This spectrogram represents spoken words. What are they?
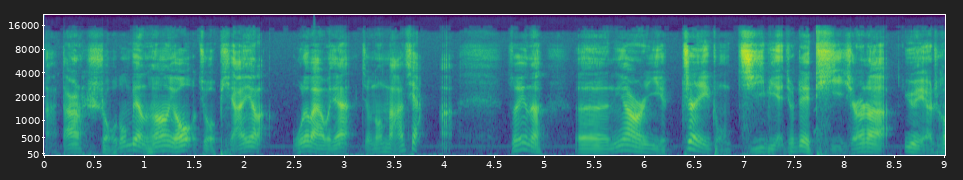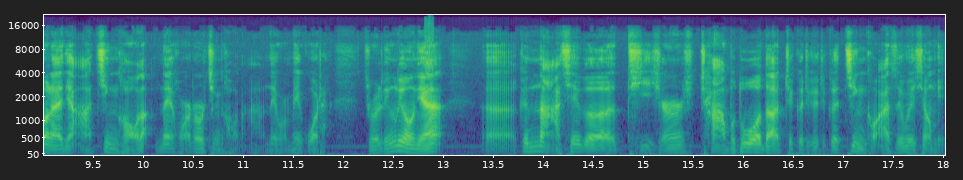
啊。当然了，手动变速箱油就便宜了，五六百块钱就能拿下啊。所以呢，呃，您要是以这种级别，就这体型的越野车来讲啊，进口的那会儿都是进口的啊，那会儿没国产，就是零六年，呃，跟那些个体型差不多的这个这个这个进口 SUV 相比，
